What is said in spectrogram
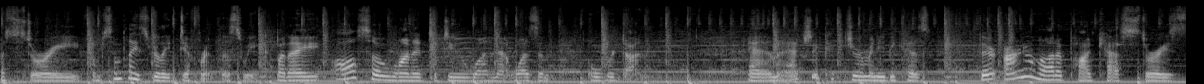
a story from someplace really different this week, but I also wanted to do one that wasn't overdone. And I actually picked Germany because there aren't a lot of podcast stories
